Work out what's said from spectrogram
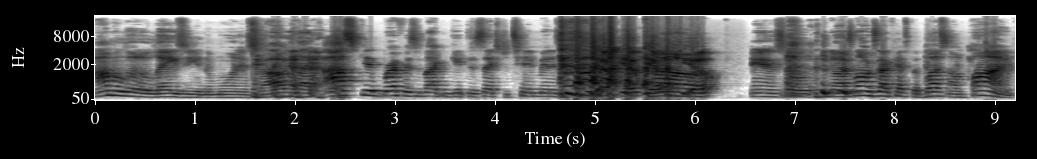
I'm a little lazy in the morning, so I'll be like, I'll skip breakfast if I can get this extra ten minutes. Yep, yep, yep, Um, yep. And so, you know, as long as I catch the bus, I'm fine.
